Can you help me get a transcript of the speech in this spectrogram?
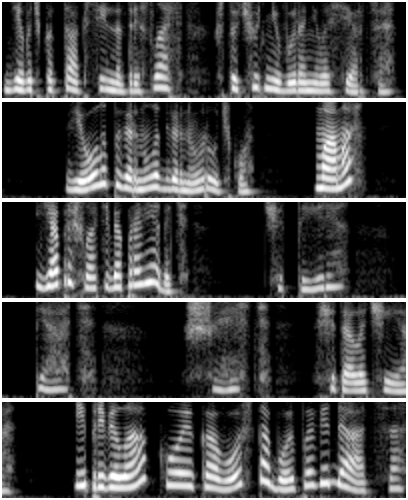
Девочка так сильно тряслась, что чуть не выронила сердце. Виола повернула дверную ручку. «Мама, я пришла тебя проведать. Четыре, пять, шесть», — считала Чия. «И привела кое-кого с тобой повидаться.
